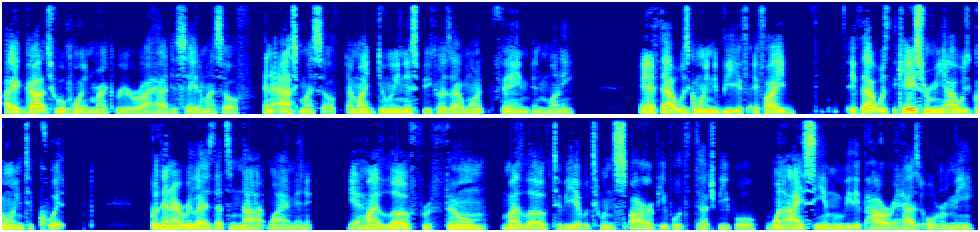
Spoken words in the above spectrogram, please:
I got to a point in my career where I had to say to myself and ask myself, am I doing this because I want fame and money? And if that was going to be, if, if I, if that was the case for me, I was going to quit. But then I realized that's not why I'm in it. Yeah. My love for film, my love to be able to inspire people, to touch people. When I see a movie, the power it has over me,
